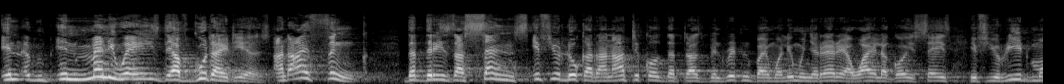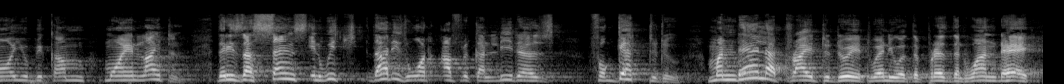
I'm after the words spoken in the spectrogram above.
in, in many ways, they have good ideas. And I think that there is a sense, if you look at an article that has been written by Mwalimu Nyerere a while ago, he says, if you read more, you become more enlightened. There is a sense in which that is what African leaders forget to do. Mandela tried to do it when he was the president. One day,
